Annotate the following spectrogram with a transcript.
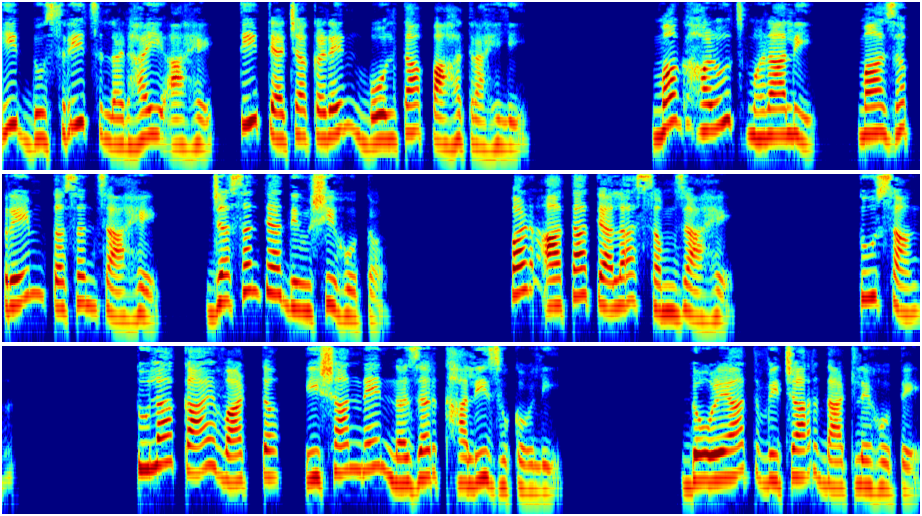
ही दुसरीच लढाई आहे ती त्याच्याकडेन बोलता पाहत राहिली. मग हळूच म्हणाली माझं प्रेम तसंच आहे जसन त्या दिवशी होतं. पण आता त्याला समज आहे. तू सांग. तुला काय वाटतं? ईशानने नजर खाली झुकवली. डोळ्यात विचार दाटले होते.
